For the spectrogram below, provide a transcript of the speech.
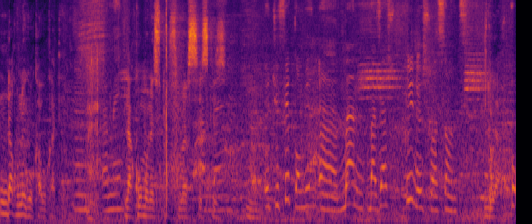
ndako na ekokauka te mm, nakomona excuse merci excuse mm. plus de 60 po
